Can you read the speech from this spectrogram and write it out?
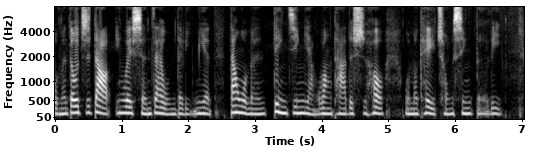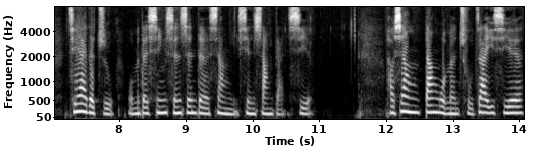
我们都知道，因为神在我们的里面。当我们定睛仰望他的时候，我们可以重新得力。亲爱的主，我们的心深深的向你献上感谢。好像当我们处在一些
